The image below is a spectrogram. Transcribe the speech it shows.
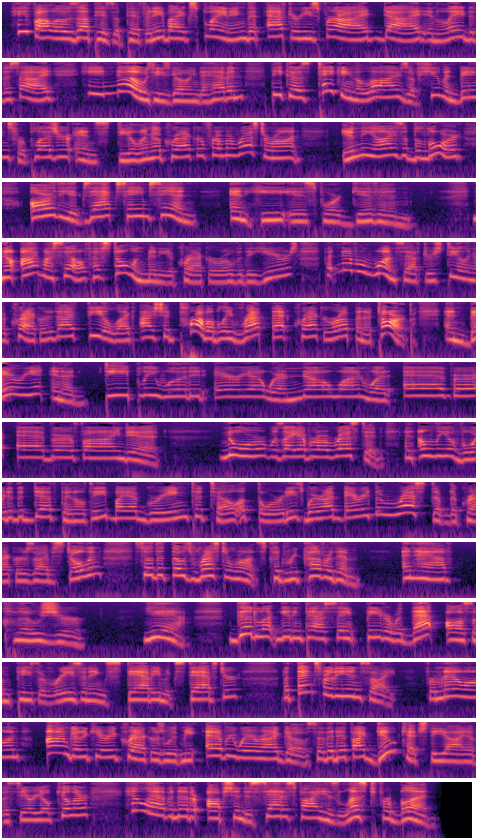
He follows up his epiphany by explaining that after he's fried, died, and laid to the side, he knows he's going to heaven because taking the lives of human beings for pleasure and stealing a cracker from a restaurant, in the eyes of the Lord, are the exact same sin, and he is forgiven. Now, I myself have stolen many a cracker over the years, but never once after stealing a cracker did I feel like I should probably wrap that cracker up in a tarp and bury it in a deeply wooded area where no one would ever, ever find it. Nor was I ever arrested and only avoided the death penalty by agreeing to tell authorities where I buried the rest of the crackers I've stolen so that those restaurants could recover them and have closure. Yeah, good luck getting past St. Peter with that awesome piece of reasoning, Stabby McStabster. But thanks for the insight. From now on, I'm going to carry crackers with me everywhere I go so that if I do catch the eye of a serial killer, he'll have another option to satisfy his lust for blood.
